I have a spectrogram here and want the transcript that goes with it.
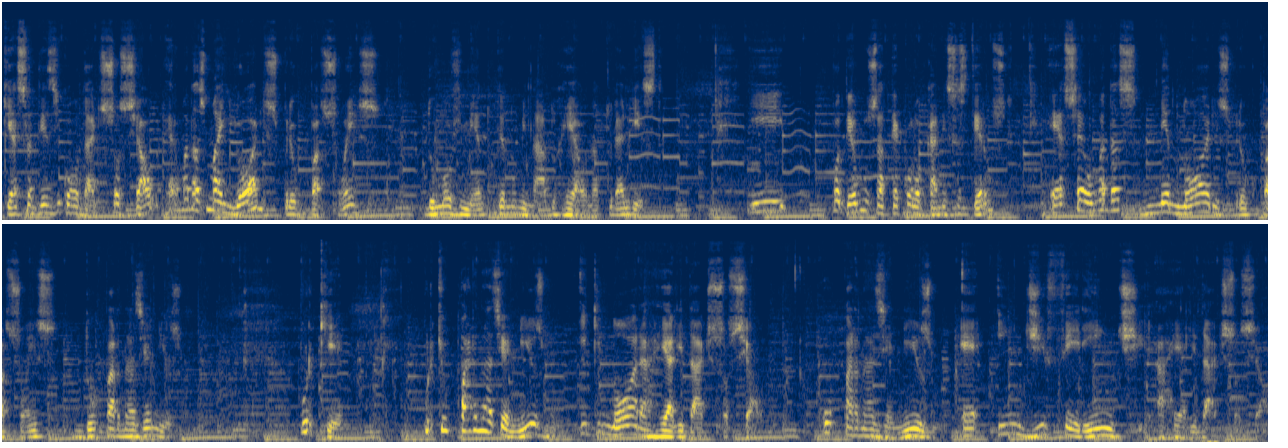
que essa desigualdade social era uma das maiores preocupações do movimento denominado real naturalista. E podemos até colocar nesses termos, essa é uma das menores preocupações do parnasianismo. Por quê? Porque o parnasianismo ignora a realidade social o parnasianismo é indiferente à realidade social.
